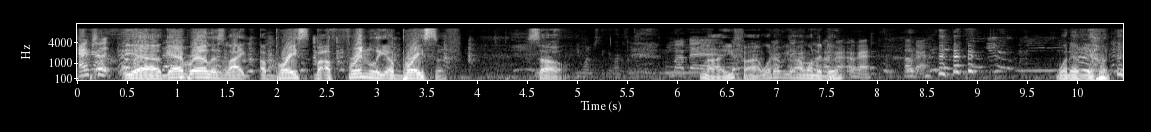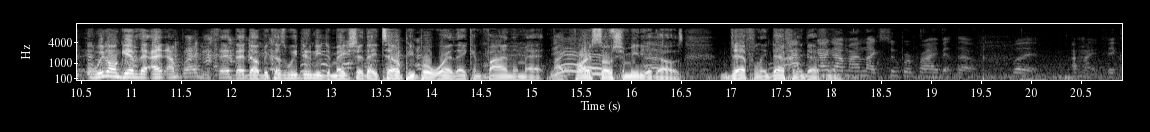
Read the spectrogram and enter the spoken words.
Actually, yeah, Gabrielle is like abrasive, a friendly abrasive. So, my bad. nah, you fine. Whatever y'all want to do. okay, okay, okay. Whatever y'all. We're gonna give that. and I'm glad you said that though, because we do need to make sure they tell people where they can find them at, like far as social media goes. Definitely, I definitely, think I definitely. got mine like super private though, but I might fix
